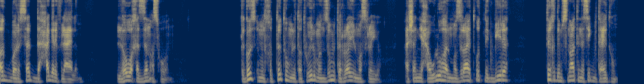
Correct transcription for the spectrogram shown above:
أكبر سد حجري في العالم اللي هو خزان أسوان. كجزء من خطتهم لتطوير منظومة الري المصرية عشان يحولوها لمزرعة قطن كبيرة تخدم صناعة النسيج بتاعتهم.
